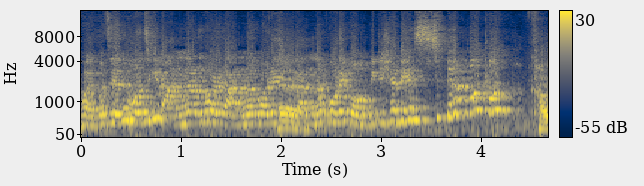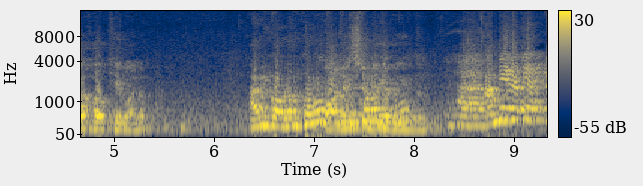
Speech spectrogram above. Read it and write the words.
ভয় পাচ্ছে। বলছে কি রান্নার ঘর রান্না করে হ্যাঁ। রান্না করে কম্পিটিশনে এসছে। খাও খাও খেয়ে বলো। আমি গরম করব আমি এর আগে একটা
